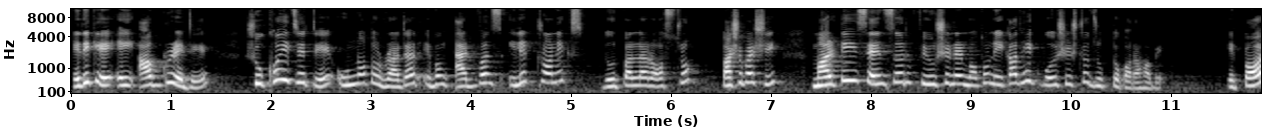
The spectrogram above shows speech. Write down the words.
এদিকে এই আপগ্রেডে সুখই জেটে উন্নত রাডার এবং অ্যাডভান্স ইলেকট্রনিক্স দূরপাল্লার অস্ত্র, পাশাপাশি মাল্টি সেন্সর ফিউশনের মতন একাধিক বৈশিষ্ট্য যুক্ত করা হবে। এরপর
